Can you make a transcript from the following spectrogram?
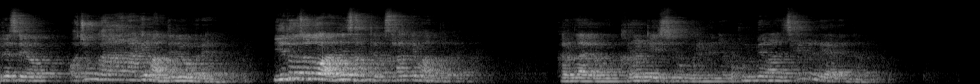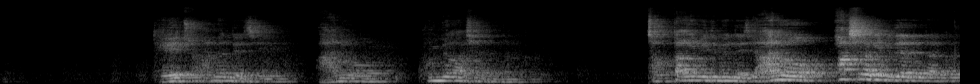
그래서요 어중간하게 만들려고 그래요. 이도저도 아닌 상태로 살게 만들어요. 그러나 여러분 그럴 때일수록 우리는요 분명한 색을 내야 된다. 대충 하면 되지. 아니요 분명하셔야 된다는 거예요. 적당히 믿으면 되지. 아니요. 확실하게 믿어야 된다니까요.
